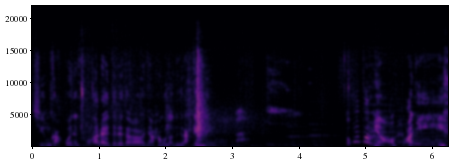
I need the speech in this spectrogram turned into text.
지금 갖고 있는 총나라 애들에다가 그냥 한국 넣는 게 낫겠네요. 또 빠밤이야. 아니.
